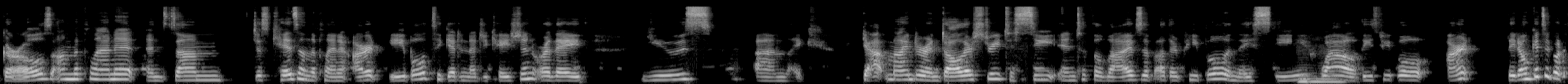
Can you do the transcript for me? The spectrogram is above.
girls on the planet and some just kids on the planet aren't able to get an education or they use um, like Gapminder and Dollar Street to see into the lives of other people and they see, mm-hmm. wow, these people aren't, they don't get to go to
